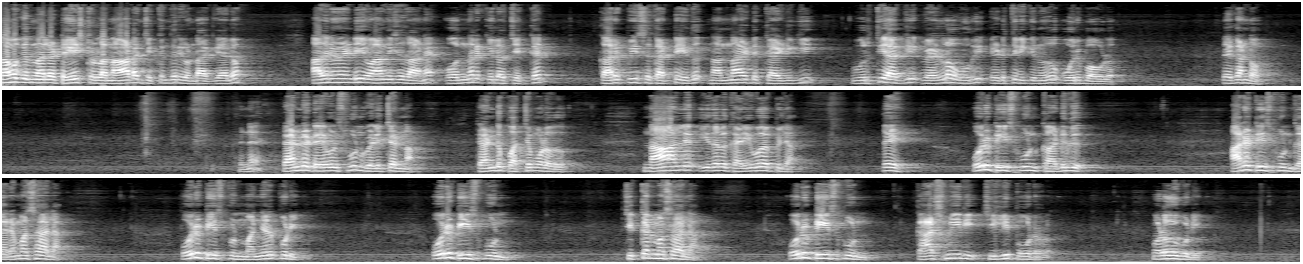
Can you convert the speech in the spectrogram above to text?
നമുക്കിത് നല്ല ടേസ്റ്റുള്ള നാടൻ ചിക്കൻ കറി ഉണ്ടാക്കിയാലോ? അതിനുവേണ്ടി വാങ്ങിച്ചതാണ് ഒന്നര kilo chicken curry piece cut ചെയ്ത് നന്നായിട്ട് കഴുകി വൃത്തിയാക്കി വെള്ളം ഊറി എടുത്തിരിക്കുന്നത് ഒരു ബൗൾ കണ്ടോ? പിന്നെ രണ്ട് ടേബിൾ സ്പൂൺ വെളിച്ചെണ്ണ രണ്ട് പച്ചമുളക് നാല് ഇതൾ കരിവേപ്പില ദേ ഒരു ടീസ്പൂൺ കടുക് അര ടീസ്പൂൺ ഗരം മസാല ഒരു ടീസ്പൂൺ മഞ്ഞൾപ്പൊടി ഒരു ടീസ്പൂൺ ചിക്കൻ മസാല ഒരു ടീസ്പൂൺ കാശ്മീരി ചില്ലി പൗഡർ മുളക് പൊടി.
